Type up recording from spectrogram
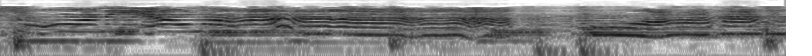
说了嘛话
